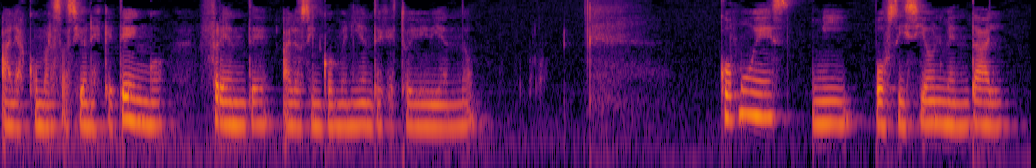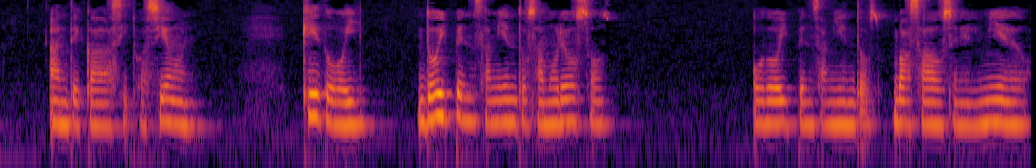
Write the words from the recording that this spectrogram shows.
a las conversaciones que tengo, frente a los inconvenientes que estoy viviendo. ¿Cómo es mi posición mental ante cada situación? ¿Qué doy? ¿Doy pensamientos amorosos o doy pensamientos basados en el miedo?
